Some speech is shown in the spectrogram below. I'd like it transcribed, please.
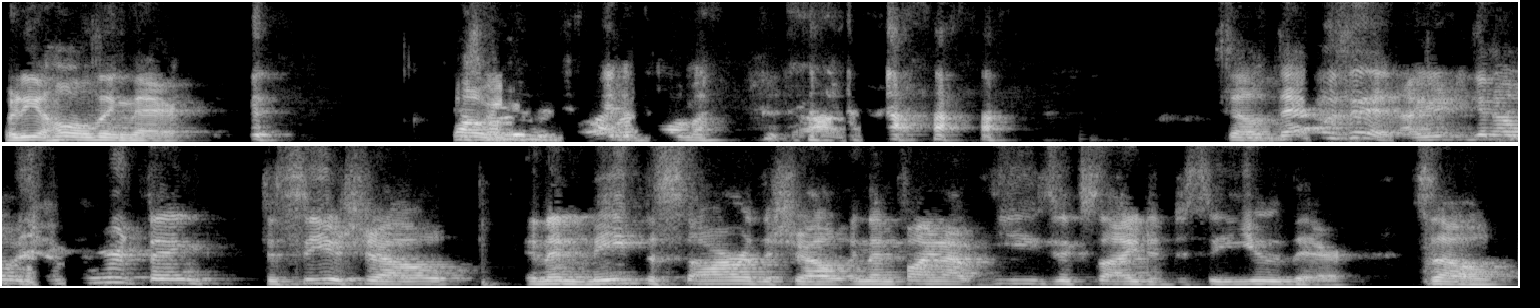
What are you holding there? oh, diploma. So that was it. I, you know, it's a weird thing to see a show and then meet the star of the show and then find out he's excited to see you there. So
